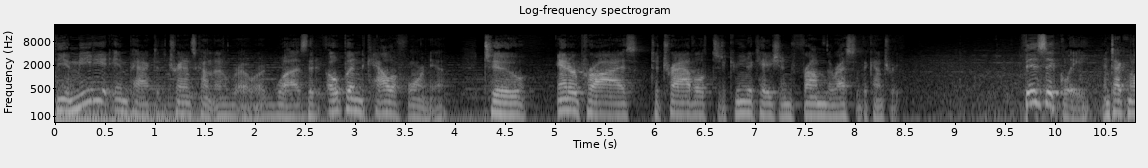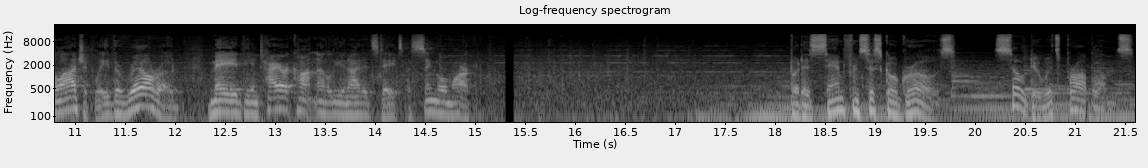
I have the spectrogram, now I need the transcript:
The immediate impact of the Transcontinental Railroad was that it opened California to enterprise, to travel, to communication from the rest of the country. Physically and technologically, the railroad made the entire continental United States a single market. But as San Francisco grows, so do its problems,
